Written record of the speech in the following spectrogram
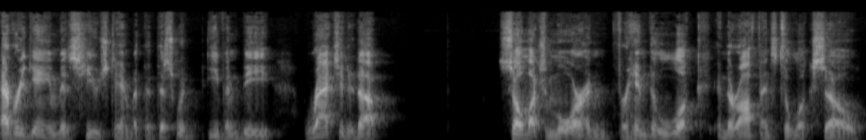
every game is huge to him, but that this would even be ratcheted up so much more. And for him to look in their offense to look so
